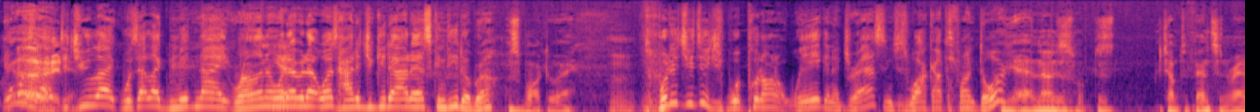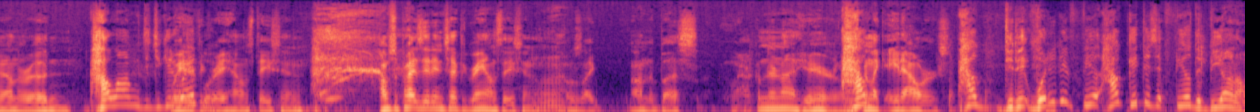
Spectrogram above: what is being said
What was that? Did you like? Was that like midnight run or Yeah. whatever that was? How did you get out of Escondido, bro? Just walked away. What did you do? You just put on a wig and a dress and just walk out the front door? Yeah, no, just just jumped the fence and ran down the road and How long did you get waited away at the for? Greyhound station. I'm surprised they didn't check the Greyhound station. I was like on the bus. How come they're not here? Like, How- It's been like eight hours. How did it? What did it feel? How good does it feel to be on a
